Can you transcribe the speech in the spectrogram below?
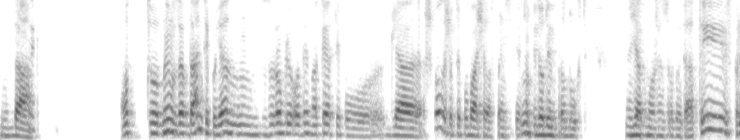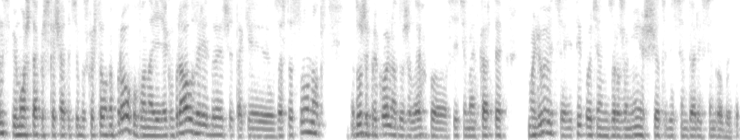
Да. Так. От одним завдань, типу, я зроблю один макет, типу, для школи, щоб ти побачила, в принципі, ну, під один продукт, як можна зробити. А ти, в принципі, можеш також скачати цю безкоштовну прогу, вона є як в браузері, до речі, так і застосунок. Дуже прикольно, дуже легко всі ці майнкарти малюються, і ти потім зрозумієш, що тобі з цим далі всім робити.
